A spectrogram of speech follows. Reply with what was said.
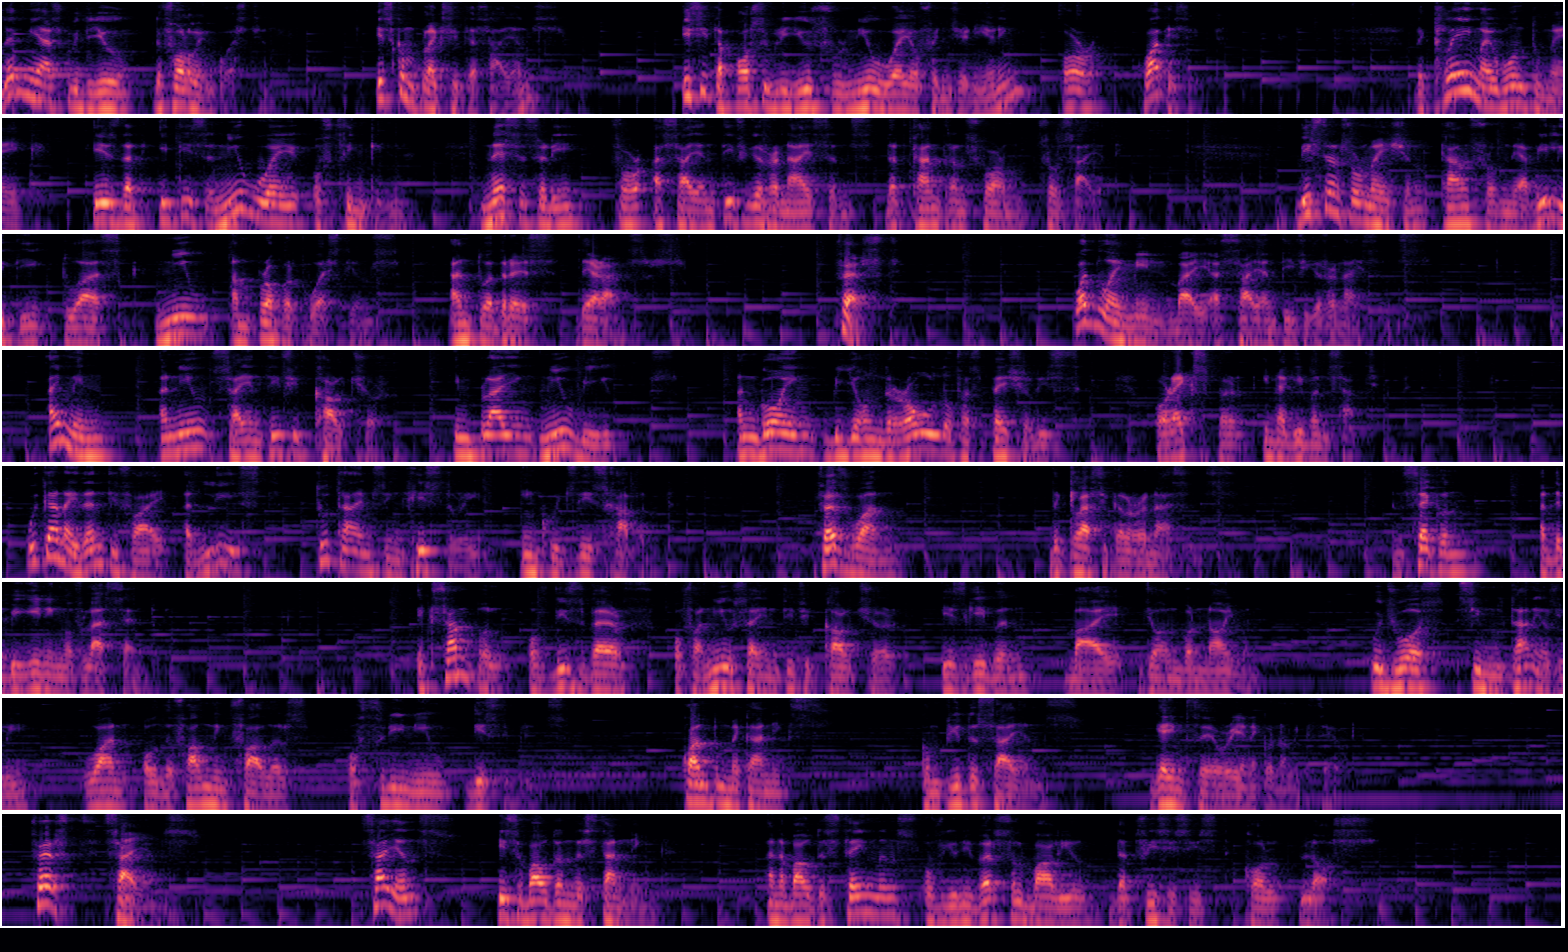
Let me ask with you the following question. Is complexity a science? Is it a possibly useful new way of engineering? Or what is it? The claim I want to make is that it is a new way of thinking necessary for a scientific renaissance that can transform society. This transformation comes from the ability to ask new and proper questions and to address their answers. First, what do I mean by a scientific renaissance? I mean a new scientific culture, implying new views and going beyond the role of a specialist or expert in a given subject. We can identify at least two times in history in which this happened. First one, the classical renaissance, and second, at the beginning of last century. Example of this birth of a new scientific culture is given by John von Neumann, which was simultaneously one of the founding fathers of three new disciplines quantum mechanics, computer science, game theory, and economic theory. First, science. Science is about understanding and about the statements of universal value that physicists call laws.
